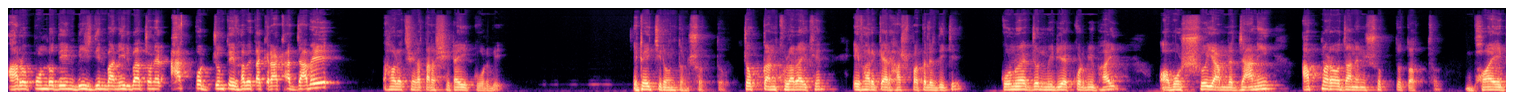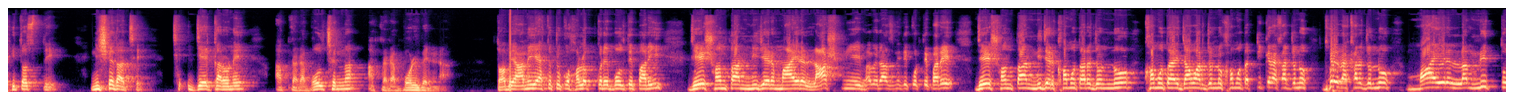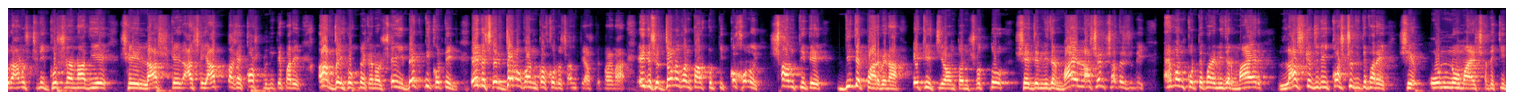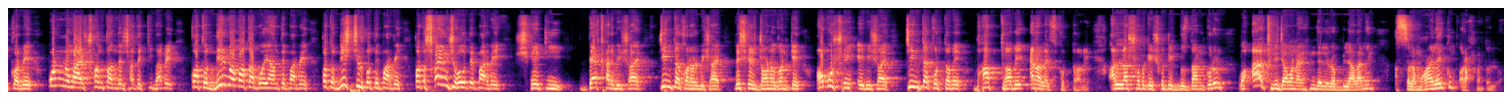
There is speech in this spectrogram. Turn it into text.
আরও পনেরো দিন, বিশ দিন বা নির্বাচনের আগ পর্যন্ত এভাবে তাকে রাখা যাবে, তাহলে সেটা তারা সেটাই করবে। এটাই চিরন্তন সত্য। চোখ কান খোলা রাখেন, এভার কেয়ার হাসপাতালের দিকে। কোনো একজন মিডিয়া কর্মী ভাই, অবশ্যই আমরা জানি, আপনারাও জানেন সত্য তথ্য। ভয়ে ভীতস্তে নিষেধ আছে। যে কারণে আপনারা বলছেন না, আপনারা বলবেন না। তবে আমি এতটুকু হলপ করে বলতে পারি যে সন্তান নিজের মায়ের লাশ নিয়ে এইভাবে রাজনীতি করতে পারে, যে সন্তান নিজের ক্ষমতার জন্য, ক্ষমতায় যাওয়ার জন্য, ক্ষমতা টিকে রাখার জন্য, ধরে রাখার জন্য মায়ের মৃত্যুর আনুষ্ঠানিক ঘোষণা না দিয়ে সেই লাশকে সেই আত্মাকে কষ্ট দিতে পারে। আর যাই হোক না কেন, সেই ব্যক্তি কর্তৃক এই দেশের জনগণ কখনো শান্তি আসতে পারে না। এই দেশের জনগণ তার কর্তৃক কখনোই শান্তিতে দিতে পারবে না। এটি চিরন্তন সত্য। সে যে নিজের মায়ের লাশের সাথে যদি এমন করতে পারে, নিজের মায়ের লাশকে যদি কষ্ট দিতে পারে, সে অন্য মায়ের সাথে কি করবে? অন্য মায়ের সন্তানদের সাথে কীভাবে কত নির্মমতা বই আনতে পারবে? কত নিষ্ঠুর হতে পারবে? কত সহিংস হতে পারবে? সেটি দেখার বিষয়, চিন্তা করার বিষয়। দেশের জনগণকে অবশ্যই এই বিষয় চিন্তা করতে হবে, ভাবতে হবে অ্যানালাইজ করতে হবে। আল্লাহ সবাইকে সঠিক বুঝদান করুন। ও আখিরি জামান আলহামদুলিল্লাহ রবিল আলমিন। আসসালামু আলাইকুম রহমতুল্লাহ।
